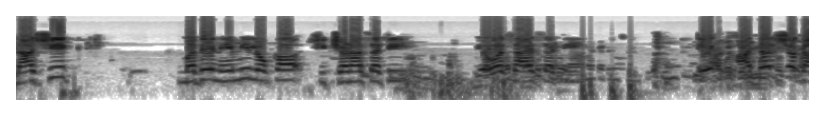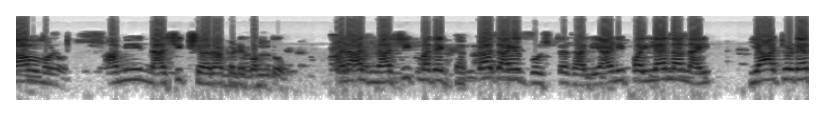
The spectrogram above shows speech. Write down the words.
नाशिकमध्ये नेहमी लोक शिक्षणासाठी व्यवसायासाठी एक आदर्श गाव म्हणून आम्ही नाशिक शहराकडे बघतो. आणि आज नाशिकमध्ये एक धक्कादायक गोष्ट झाली आणि पहिल्यांदा नाही या आठवड्यात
